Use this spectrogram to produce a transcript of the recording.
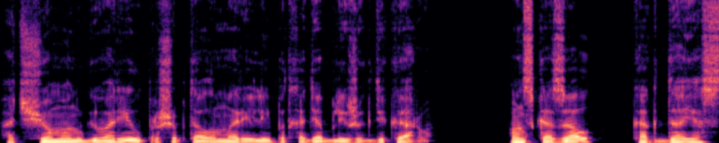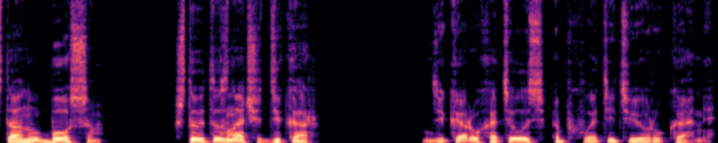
«О чем он говорил?» – прошептала Мэри Ли, подходя ближе к Дикару. «Он сказал, когда я стану боссом. Что это значит, Дикар?» Дикару хотелось обхватить ее руками.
